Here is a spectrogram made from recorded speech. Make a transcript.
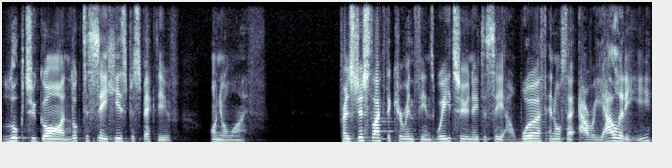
Look to God. Look to see His perspective on your life. Friends, just like the Corinthians, we too need to see our worth and also our reality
